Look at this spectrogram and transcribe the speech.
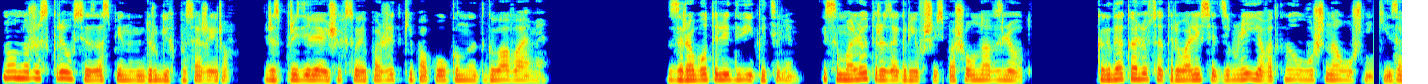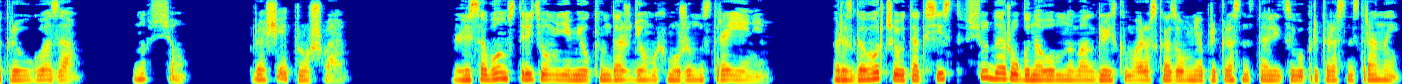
Но он уже скрылся за спинами других пассажиров, распределяющих свои пожитки по полкам над головами. Заработали двигатели, и самолет, разогревшись, пошел на взлет. Когда колеса отрывались от земли, я воткнул в уши наушники и закрыл глаза. Ну все, прощай прошлое. Лиссабон встретил меня мелким дождем и хмурым настроением. Разговорчивый таксист всю дорогу на ломаном английском рассказывал мне о прекрасной столице его прекрасной страны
